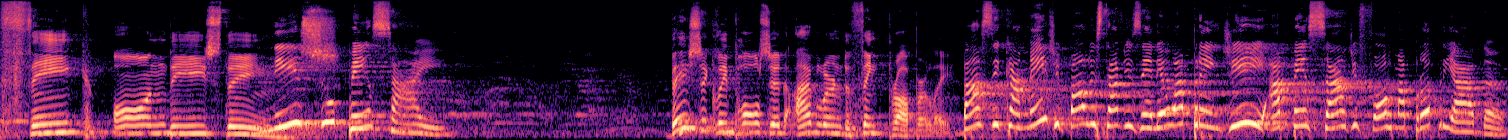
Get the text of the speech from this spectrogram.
Think on these things. nisso pensai. Basically, Paul said, I've learned to think properly. Basicamente, Paulo está dizendo: eu aprendi a pensar de forma apropriada.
